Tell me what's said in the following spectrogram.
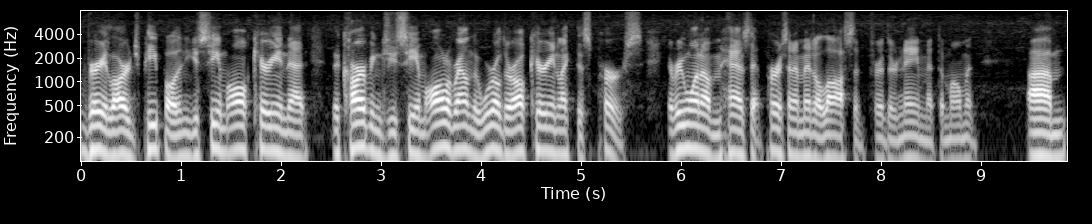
very large people and you see them all carrying that the carvings you see them all around the world they're all carrying like this purse. Every one of them has that purse and i'm at a loss for their name at the moment. Um,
